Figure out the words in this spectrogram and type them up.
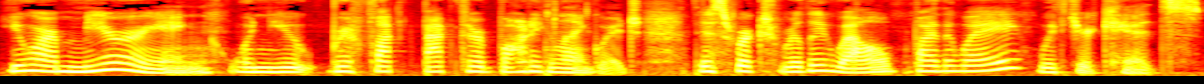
You are mirroring when you reflect back their body language. This works really well, by the way, with your kids.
